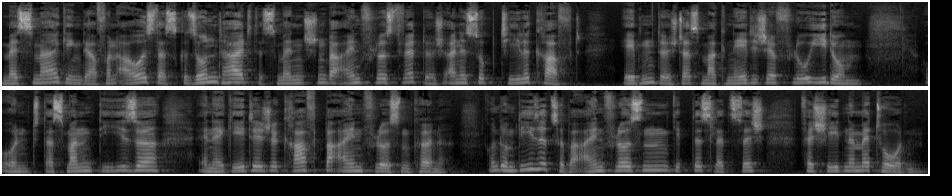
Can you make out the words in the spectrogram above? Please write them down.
Mesmer ging davon aus, dass Gesundheit des Menschen beeinflusst wird durch eine subtile Kraft, eben durch das magnetische Fluidum, und dass man diese energetische Kraft beeinflussen könne. Und um diese zu beeinflussen, gibt es letztlich verschiedene Methoden.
